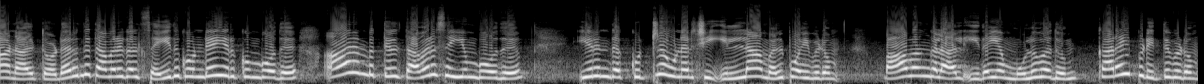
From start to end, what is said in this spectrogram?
ஆனால் தொடர்ந்து தவறுகள் செய்து கொண்டே இருக்கும்போது ஆரம்பத்தில் தவறு செய்யும்போது இருந்த குற்ற உணர்ச்சி இல்லாமல் போய்விடும். பாவங்களால் இதயம் முழுவதும் கரை பிடித்துவிடும்.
